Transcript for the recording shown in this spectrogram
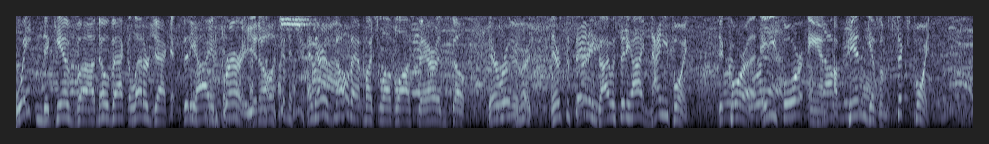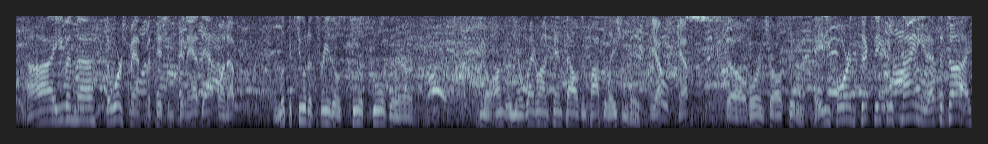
waiting to give uh, Novak a letter jacket. City High and Prairie, you know, and, and there isn't all that much love lost there. And so they're rooting for it. There's the standings. Iowa City High, 90 points. Decorah, 84, and a pin gives them six points. Uh, even uh, the worst mathematicians can add that one up. And look at two out of three of those two of schools that are, you know, under, you know, right around 10,000 population base. Yep, yep. So Four in Charles City. 84 and 6 equals 90. That's a tie.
